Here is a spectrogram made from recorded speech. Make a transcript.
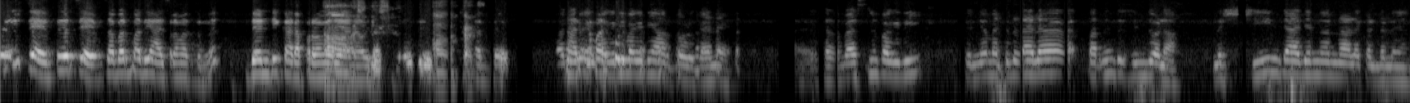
തീർച്ചയായും തീർച്ചയായും. സബർമതി ആശ്രമത്തിൽ നിന്ന് ദണ്ഡി കടപ്പുറം വരെയാണ് അവർ അതെ. പകുതി പകുതി പകുതി ആർക്ക് കൊടുക്കാം അല്ലേ? സെബാസ്റ്റിന് പകുതി. പിന്നെ മറ്റൊരാളെ പറഞ്ഞത് സിന്ധുവാണോ ഹിന്ദുവാണ്? ഷീൻ രാജൻ എന്ന് പറഞ്ഞ ആളെ കണ്ടല്ലോ? ഞാൻ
